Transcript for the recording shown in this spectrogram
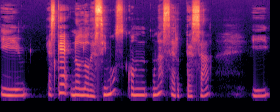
Y es que nos lo decimos con una certeza y,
